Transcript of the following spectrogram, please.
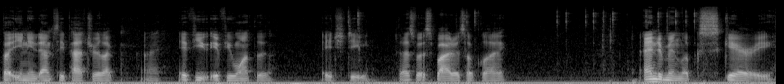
but you need MC Patcher like uh, if you if you want the HD that's what spiders look like Enderman looks scary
